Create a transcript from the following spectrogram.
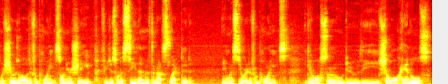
which shows all the different points on your shape. If you just want to see them if they're not selected, and you want to see all your different points. You can also do the show all handles,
